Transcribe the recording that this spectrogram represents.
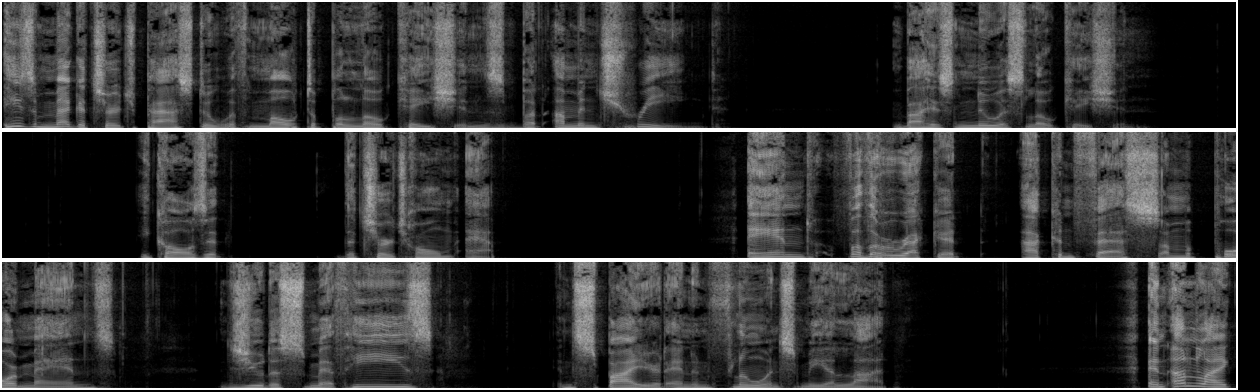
He's a megachurch pastor with multiple locations, but I'm intrigued by his newest location. He calls it the Churchome app. And for the record, I confess I'm a poor man's Judah Smith. He's inspired and influenced me a lot. And unlike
